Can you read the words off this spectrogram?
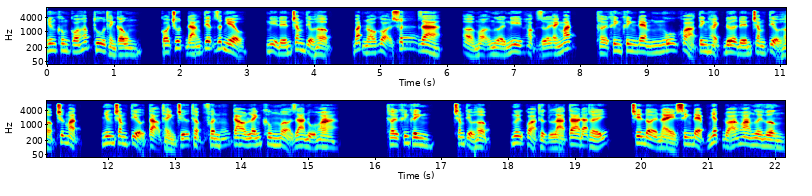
nhưng không có hấp thu thành công, có chút đáng tiếc rất nhiều, nghĩ đến trăm tiểu hợp, bắt nó gọi xuất ra, ở mọi người nghi hoặc dưới ánh mắt, thời khinh khinh đem ngũ khỏa tinh hạch đưa đến trăm tiểu hợp trước mặt, nhưng trăm tiểu tạo thành chữ thập phân cao lãnh không mở ra nụ hoa. Thời khinh khinh, trăm tiểu hợp, ngươi quả thực là ta đã thấy, trên đời này xinh đẹp nhất đóa hoa ngươi hương,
